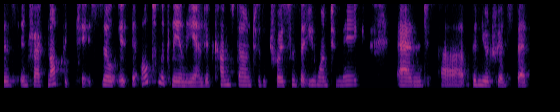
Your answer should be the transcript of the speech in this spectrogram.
is, in fact, not the case. So it, ultimately, in the end, it comes down to the choices that you want to make and uh, the nutrients that,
